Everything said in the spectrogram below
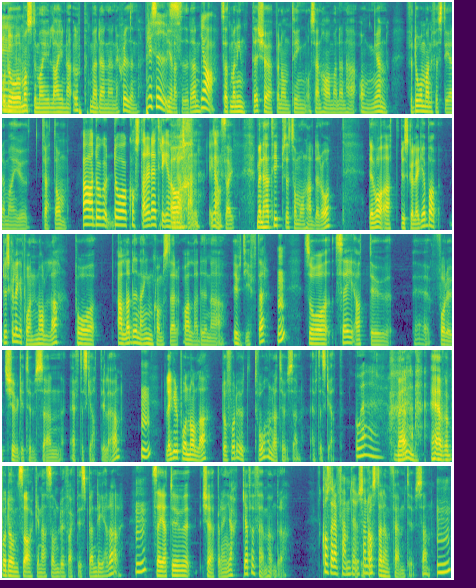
Och då Eh, måste man ju linea upp med den energin Precis. hela tiden. Ja, Så att man inte köper någonting och sen har man den här ången. För då manifesterar man ju tvärtom. ja då, då kostade det 300 Ja, spänn. Liksom. Exakt. Men det här tipset som hon hade då. Det var att du ska lägga, ba- du ska lägga på en nolla på alla dina inkomster och alla dina utgifter. Mm. Så säg att du eh, får ut 20 000 efter skatt i lön. Mm. Lägger du på nolla, då får du ut 200 000 efter skatt. Wow. Men även på de sakerna som du faktiskt spenderar. Mm. Säg att du köper en jacka för 500. Kostar den 5 000 Då kostar den 5 000. Mm.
